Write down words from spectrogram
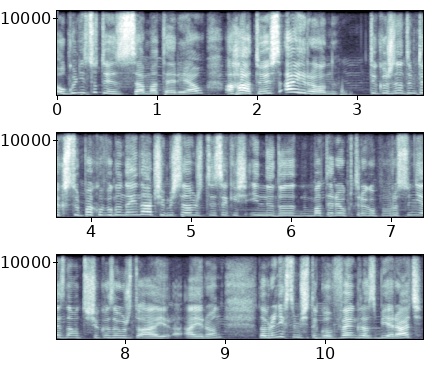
Ogólnie co to jest za materiał? Aha, to jest iron, tylko że na tym teksturpaku wygląda inaczej. Myślałam, że to jest jakiś inny materiał, którego po prostu nie znam, a to się okazało, że to ir- iron. Dobra, nie chcę mi się tego węgla zbierać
